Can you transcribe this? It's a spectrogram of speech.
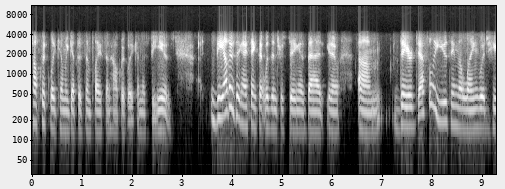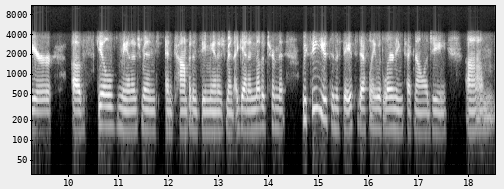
how quickly can we get this in place and how quickly can this be used. The other thing I think that was interesting is that, you know, um, they're definitely using the language here of skills management and competency management. Again, another term that we see used in the states definitely with learning technology um,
